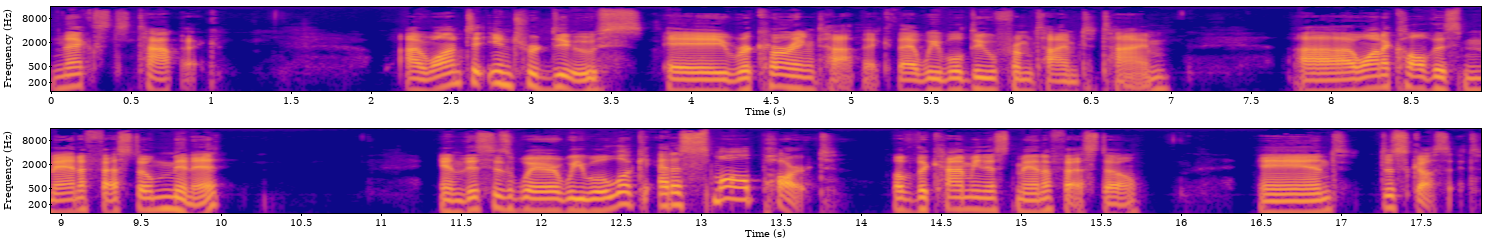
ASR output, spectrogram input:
Next topic. I want to introduce a recurring topic that we will do from time to time. Uh, I want to call this Manifesto Minute. And this is where we will look at a small part of the Communist Manifesto and discuss it.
